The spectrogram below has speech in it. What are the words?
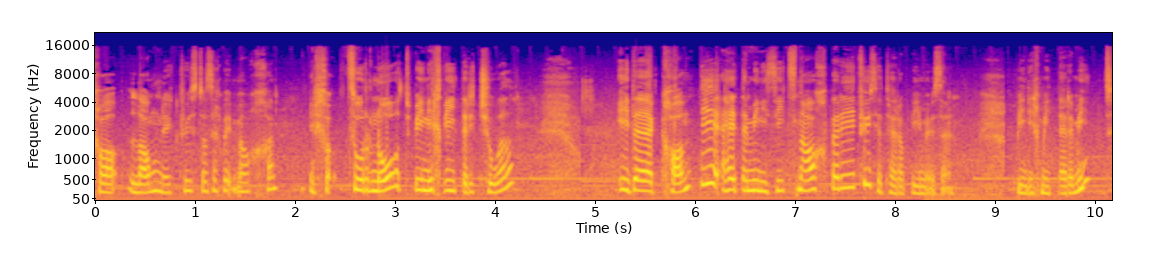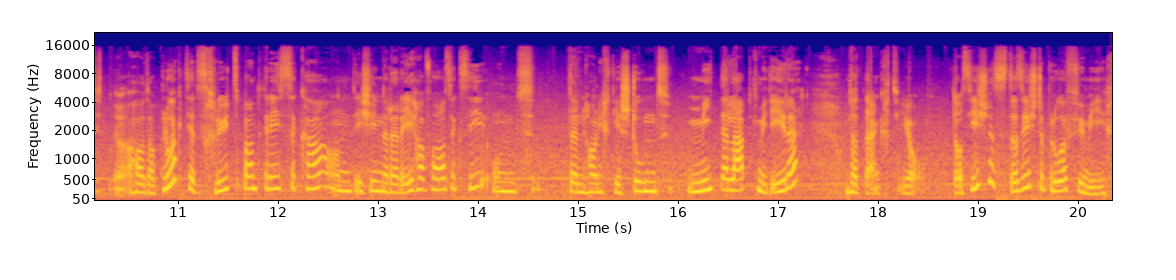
Ich habe lange nicht gewusst, was ich machen will. Ich, zur Not bin ich weiter in die Schule. In der Kante hätte meine Sitznachbarin Physiotherapie müssen. Bin ich mit der mit, habe da geschaut, sie hat das Kreuzband gerissen und war in einer Reha-Phase und dann habe ich die Stunde miterlebt mit ihr und habe gedacht, ja, das ist es, das ist der Beruf für mich.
